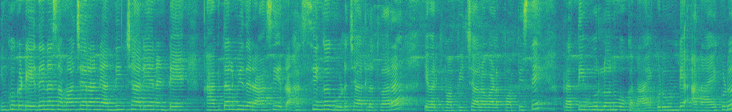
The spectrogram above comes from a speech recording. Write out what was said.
ఇంకొకటి ఏదైనా సమాచారాన్ని అందించాలి అని అంటే కాగితాల మీద రాసి రహస్యంగా గూఢచారుల ద్వారా ఎవరికి పంపించాలో వాళ్ళకి పంపిస్తే ప్రతి ఊర్లోనూ ఒక నాయకుడు ఉండే. ఆ నాయకుడు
